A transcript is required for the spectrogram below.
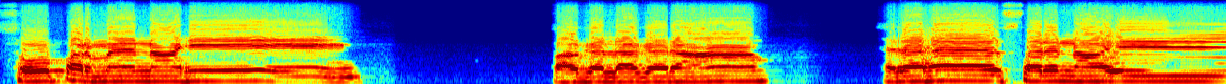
ਸੋ ਭਰਮ ਨਾਹੀ ਪਗ ਲਗ ਰਾਮ ਰਹਿ ਸਰ ਨਾਹੀ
